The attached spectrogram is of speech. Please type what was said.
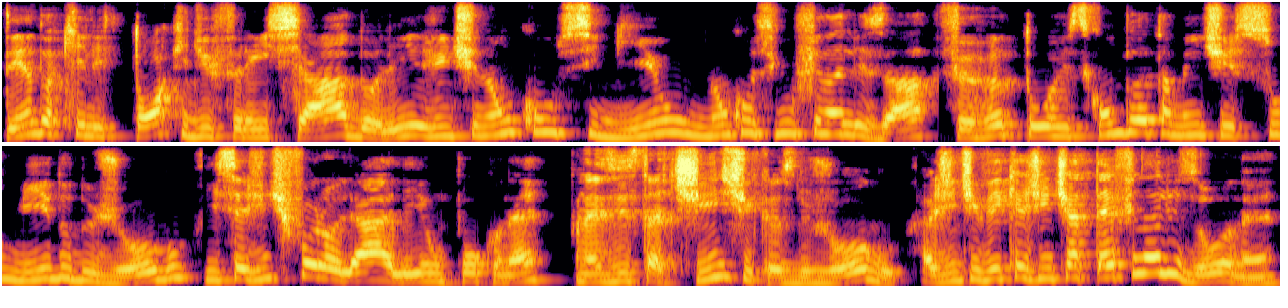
tendo aquele toque diferenciado ali, a gente não conseguiu, não conseguiu finalizar. Ferran Torres completamente sumido do jogo. E se a gente for olhar ali um pouco, né, nas estatísticas do jogo, a gente vê que a gente até finalizou, né,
